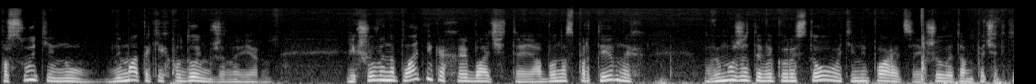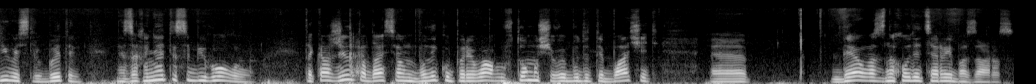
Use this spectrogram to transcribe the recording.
по суті, ну, нема таких водойм вже, мабуть. Якщо ви на платниках рибачите або на спортивних, ви можете використовувати і не паритися. Якщо ви там початківець, любитель, не заганяйте собі голову. Така жилка дасть вам велику перевагу в тому, що ви будете бачити, де у вас знаходиться риба зараз,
